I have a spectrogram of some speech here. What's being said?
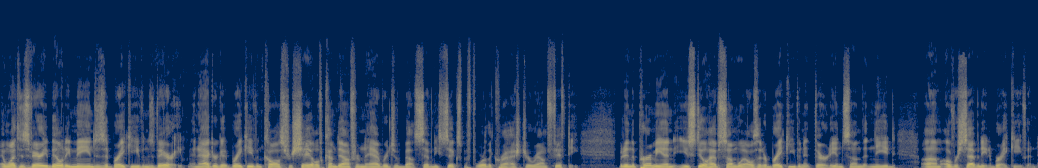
And what this variability means is that break evens vary. In aggregate, break even calls for shale have come down from an average of about 76 before the crash to around 50. But in the Permian, you still have some wells that are break even at 30 and some that need um, over 70 to break even.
